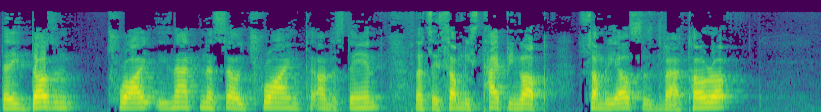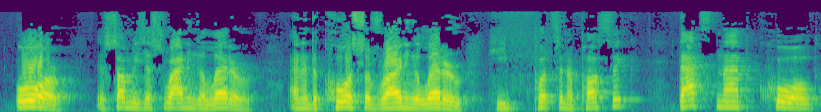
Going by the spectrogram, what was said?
that he doesn't try, he's not necessarily trying to understand. Let's say somebody's typing up somebody else's Dvar Torah, or if somebody's just writing a letter, and in the course of writing a letter, he puts in a pasuk, that's not called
